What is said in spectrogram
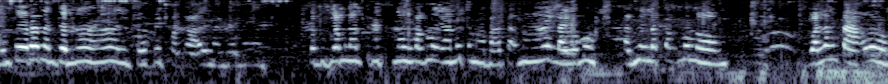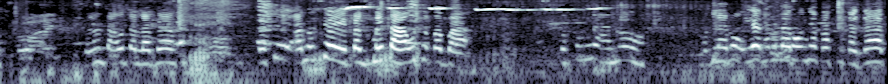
Yung pera nandyan na ha, yung tubig, pagkain nandyan na. Sabi bigyan mo ng treats nung wag mo ano sa mga bata mo nga, layo mo. Pag nilapag mo nung, walang tao. Walang tao talaga. Kasi ano siya eh, pag may tao sa baba, gusto niya ano, maglaro. Yan, ang laro niya kasi kagat.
